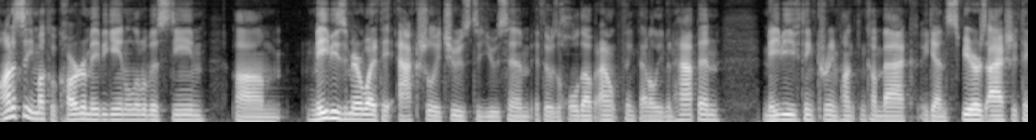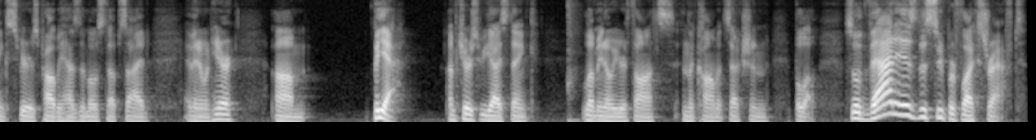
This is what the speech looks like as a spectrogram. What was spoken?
honestly, Michael Carter maybe gain a little bit of steam. Um, maybe Zamir White if they actually choose to use him. If there was a holdup, I don't think that'll even happen. Maybe you think Kareem Hunt can come back again. Spears, I actually think Spears probably has the most upside of anyone here. Um, but yeah, I'm curious what you guys think. Let me know your thoughts in the comment section below. So that is the Superflex draft.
